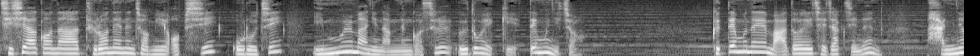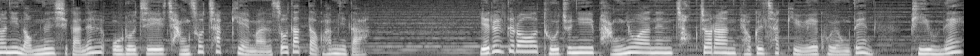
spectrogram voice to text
지시하거나 드러내는 점이 없이 오로지 인물만이 남는 것을 의도했기 때문이죠. 그 때문에 마더의 제작진은 반년이 넘는 시간을 오로지 장소 찾기에만 쏟았다고 합니다. 예를 들어 도준이 방뇨하는 적절한 벽을 찾기 위해 고용된 비운의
